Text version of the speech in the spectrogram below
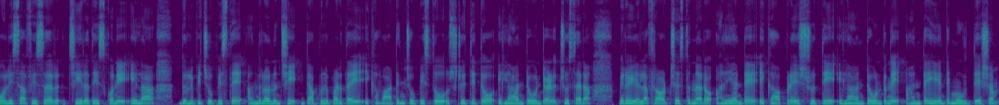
పోలీస్ ఆఫీసర్ చీర తీసుకొని ఇలా దులిపి చూపిస్తే అందులో నుంచి డబ్బులు పడతాయి. ఇక వాటిని చూపిస్తూ శృతితో ఇలా అంటూ ఉంటాడు. చూసారా? మీరు ఎలా ఫ్రాడ్ చేస్తున్నారో అని అంటే ఇక అప్పుడే శృతి ఇలా అంటూ ఉంటుంది. అంటే ఏంటి మీ ఉద్దేశం?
